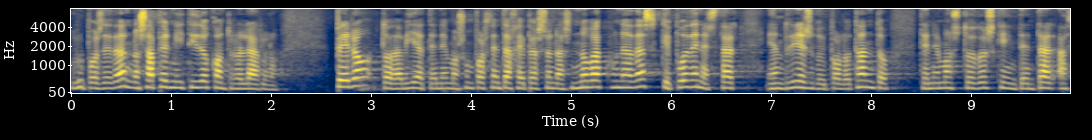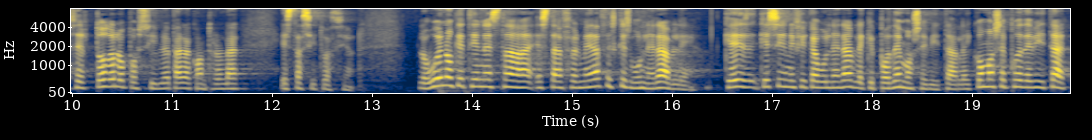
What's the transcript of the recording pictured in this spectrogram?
grupos de edad, nos ha permitido controlarlo pero todavía tenemos un porcentaje de personas no vacunadas que pueden estar en riesgo y, por lo tanto, tenemos todos que intentar hacer todo lo posible para controlar esta situación. Lo bueno que tiene esta, esta enfermedad es que es vulnerable. ¿Qué, ¿Qué significa vulnerable? Que podemos evitarla. ¿Y cómo se puede evitar?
